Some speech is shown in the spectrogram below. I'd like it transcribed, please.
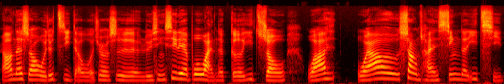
然后那时候我就记得，我就是旅行系列播完的隔一周，我要我要上传新的一期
